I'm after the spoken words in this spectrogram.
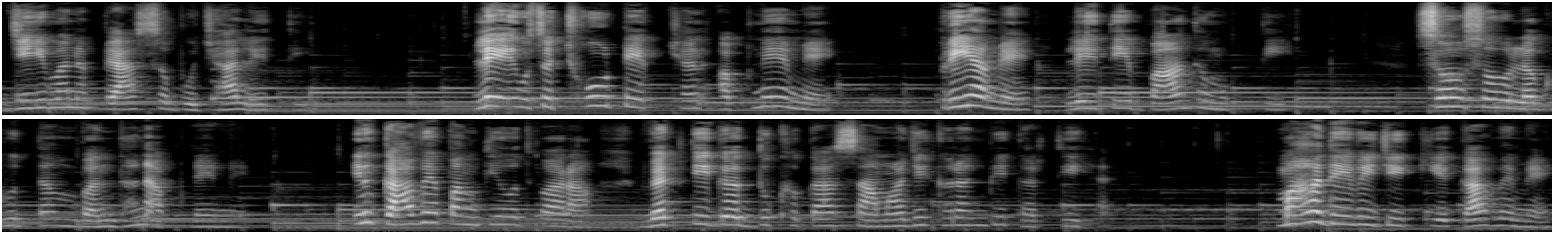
जीवन प्यास बुझा लेती। ले उस छोटे क्षण अपने में, प्रिय में लेती बाँध मुक्ति। सौ सौ लघुतम बंधन अपने में। इन काव्य पंक्तियों द्वारा व्यक्तिगत दुख का सामाजिकरण भी करती है। महादेवी जी के काव्य में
